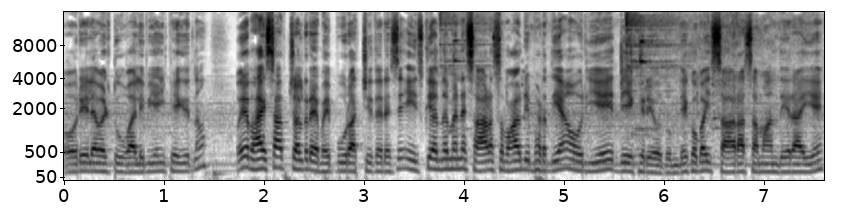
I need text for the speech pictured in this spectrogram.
और ये लेवल टू वाली भी यहीं फेंक देता हूँ। और ये भाई साहब चल रहे हैं भाई पूरा अच्छी तरह से। इसके अंदर मैंने सारा सामान भी भर दिया और ये देख रहे हो तुम। देखो भाई, सारा सामान दे रहा है ये।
